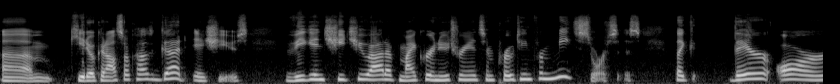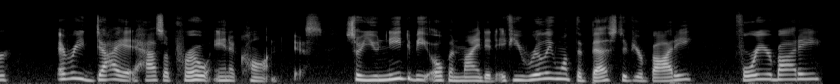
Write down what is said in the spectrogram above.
Um, keto can also cause gut issues. Vegan cheats you out of micronutrients and protein from meat sources. Like there are every diet has a pro and a con. Yes. So you need to be open minded. If you really want the best of your body for your body,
